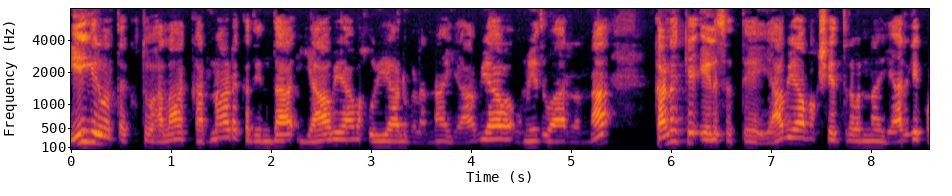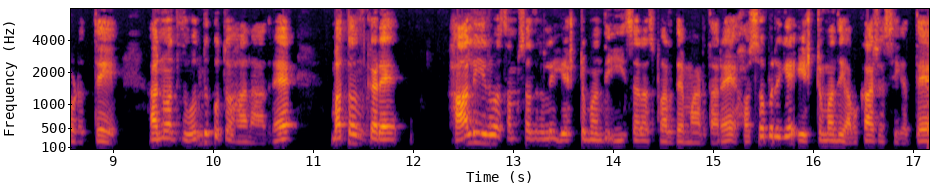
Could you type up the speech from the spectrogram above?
ಈಗಿರುವಂತ ಕುತೂಹಲ? ಕರ್ನಾಟಕದಿಂದ ಯಾವ್ಯಾವ ಹುರಿಯಾಳುಗಳನ್ನ, ಯಾವ್ಯಾವ ಉಮೇದುವಾರರನ್ನ ಕಣಕ್ಕೆ ಇಳಿಸುತ್ತೆ ಯಾವ್ಯಾವ ಕ್ಷೇತ್ರವನ್ನ ಯಾರಿಗೆ ಕೊಡುತ್ತೆ? ಅನ್ನುವಂಥದ್ದು ಒಂದು ಕುತೂಹಲ ಆದ್ರೆ, ಮತ್ತೊಂದ್ ಕಡೆ ಹಾಲಿ ಇರುವ ಸಂಸದರಲ್ಲಿ ಎಷ್ಟು ಮಂದಿ ಈ ಸಲ ಸ್ಪರ್ಧೆ ಮಾಡ್ತಾರೆ? ಹೊಸಬರಿಗೆ ಎಷ್ಟು ಮಂದಿ ಅವಕಾಶ ಸಿಗುತ್ತೆ?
